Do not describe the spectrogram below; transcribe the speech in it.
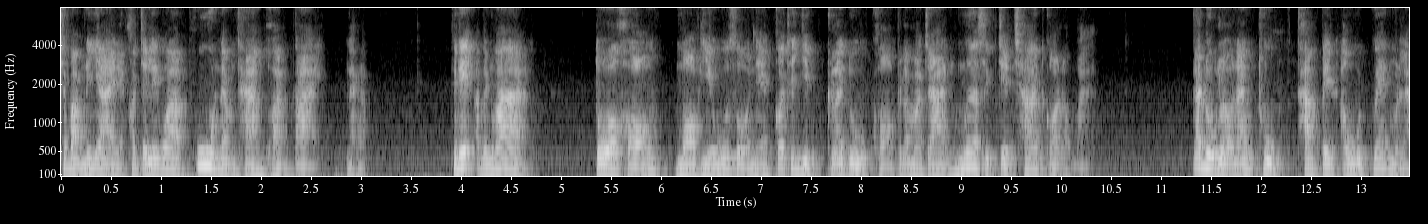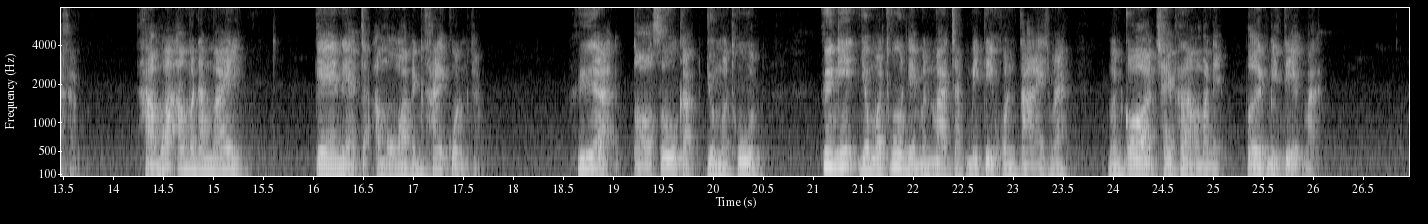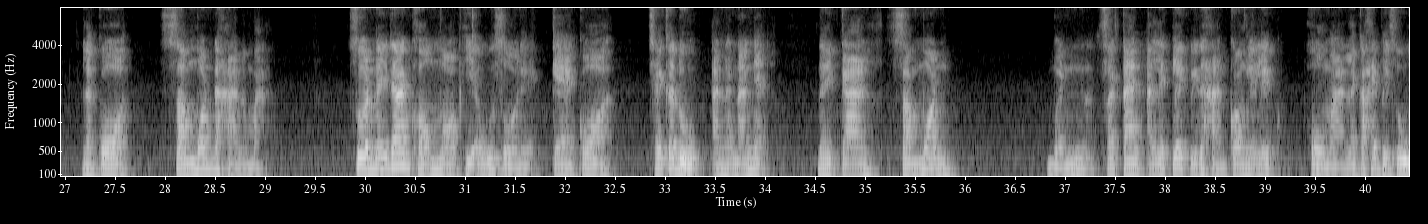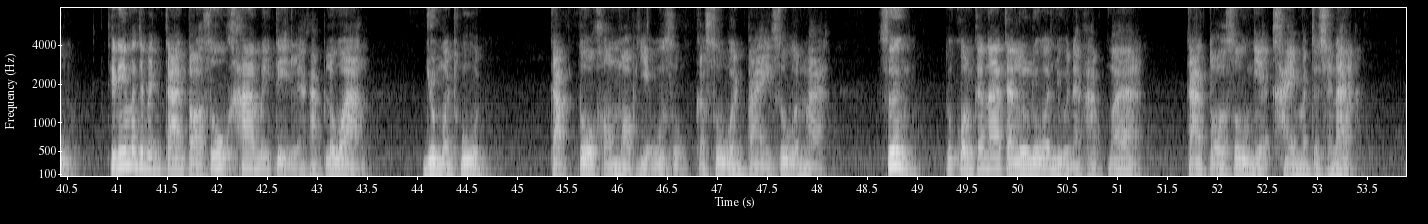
ฉบับนิยายเนี่ยเขาจะเรียกว่าผู้นำทางความตายนะครับ ทีนี้เอาเป็นว่าตัวของมอเพียววุโสเนี่ยก็จะหยิบกระดูกของปรมาจารย์เมื่อ 17 ชาติก่อนออกมา กระดูกเหล่านั้นถูกทำเป็นอาวุธเวทหมดแล้วครับ ถามว่าเอามาทำไมแกเนี่ยจะเอามาวางเป็นค่ายกลครับ เพื่อต่อสู้กับยมทูต คืออย่างนี้ยมทูตเนี่ยมันมาจากมิติคนตายใช่ไหมมันก็ใช้พลังมันเนี่ยเปิดมิติออกมา แล้วก็ซัมมอนทหารออกมา ส่วนในด้านของหมอผีอาวุโสเนี่ยแกก็ใช้กระดูกอันนั้นๆเนี่ยในการซัมมอนเหมือนสแตนอันเล็กๆ หรือทหารกองเล็กๆโผล่มาแล้วก็ให้ไปสู้ ทีนี้มันจะเป็นการต่อสู้ข้ามมิติเลยครับ ระหว่างยมทูตกับตัวของหมอผีอาวุโสก็สู้กันไปสู้กันมา ซึ่งทุกคนก็น่าจะรู้ๆกันอยู่นะครับว่าการต่อสู้เนี้ยใครมันจะชนะ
